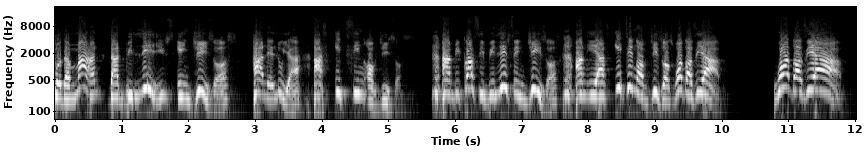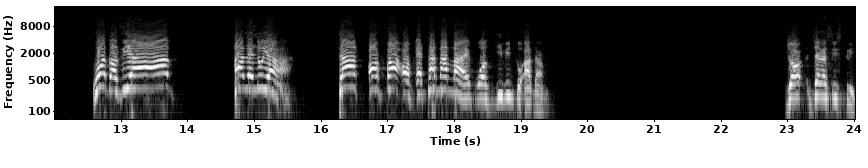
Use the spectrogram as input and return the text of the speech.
So the man that believes in Jesus, hallelujah, has eaten of Jesus. And because he believes in Jesus and he has eaten of Jesus, what does he have? What does he have? What does he have? Hallelujah. That offer of eternal life was given to Adam. Genesis 3.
